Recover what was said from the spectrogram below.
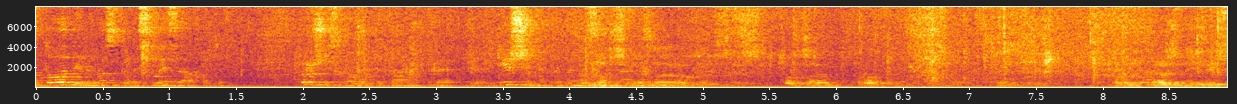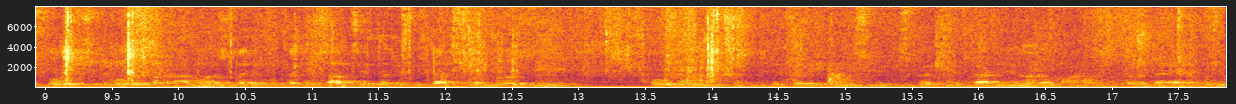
198 заходів. Прошу схвалити даний проект рішення та винести. Хто за, проти? Затвердження міської цільової програми з локалізації та ліквідації амброзії повного на території Київської міської територіальної громади. Доповідає Габулі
